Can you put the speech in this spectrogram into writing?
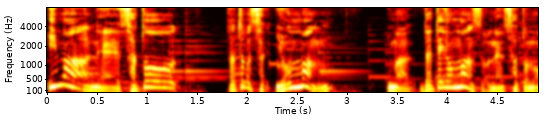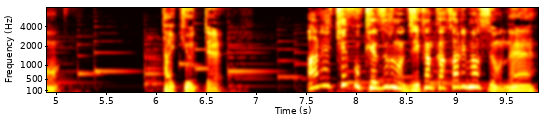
今はね、里、例えばさ4万？今、だいたい4万ですよね、里の耐久って。あれ結構削るの時間かかりますよね。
